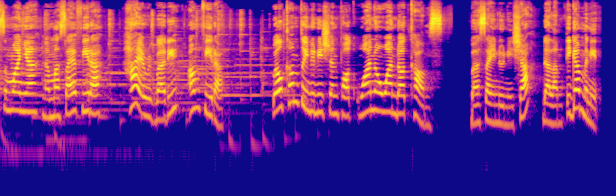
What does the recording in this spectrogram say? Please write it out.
semuanya, nama saya Vira. Hi everybody, I'm Vira. Welcome to Indonesian Pod 101.coms. Bahasa Indonesia dalam 3 menit.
